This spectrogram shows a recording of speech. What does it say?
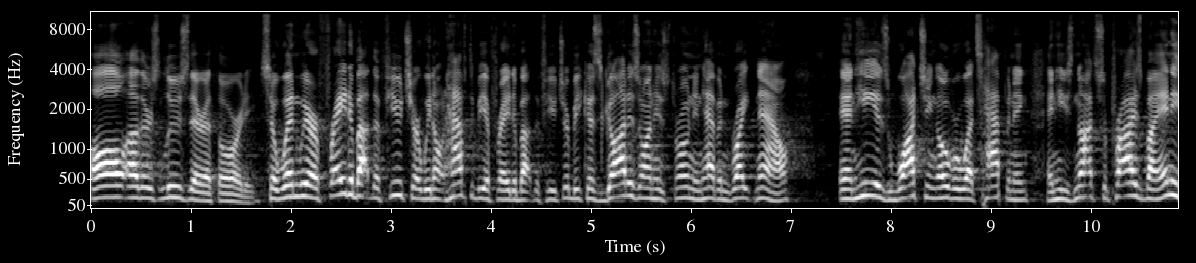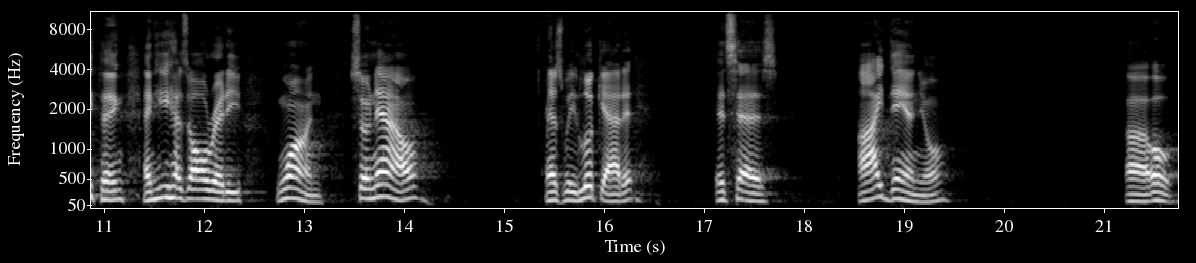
all others lose their authority. So when we are afraid about the future, we don't have to be afraid about the future because God is on his throne in heaven right now and he is watching over what's happening and he's not surprised by anything and he has already won. So now, as we look at it, it says, I, Daniel, uh, oh,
